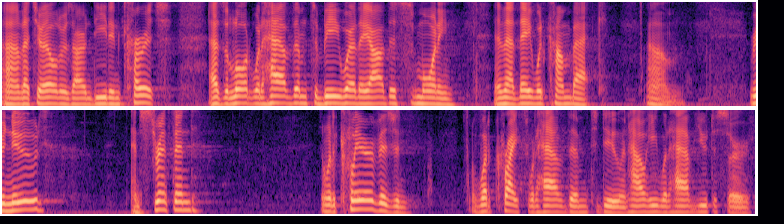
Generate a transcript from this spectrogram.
uh, that your elders are indeed encouraged as the Lord would have them to be where they are this morning and that they would come back um, renewed and strengthened and with a clear vision of what Christ would have them to do and how he would have you to serve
